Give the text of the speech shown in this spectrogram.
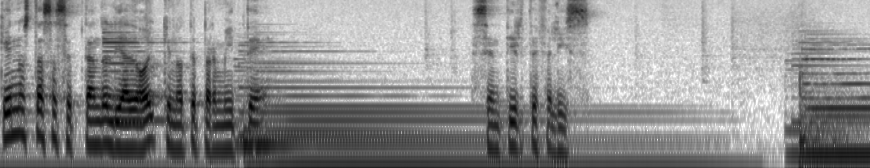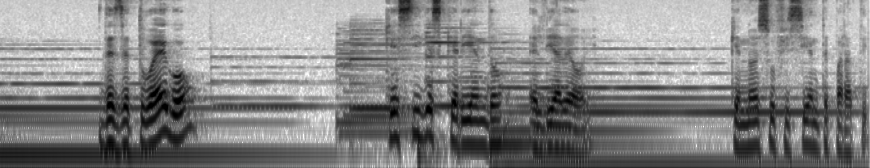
¿Qué no estás aceptando el día de hoy que no te permite sentirte feliz? Desde tu ego, ¿qué sigues queriendo el día de hoy que no es suficiente para ti?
